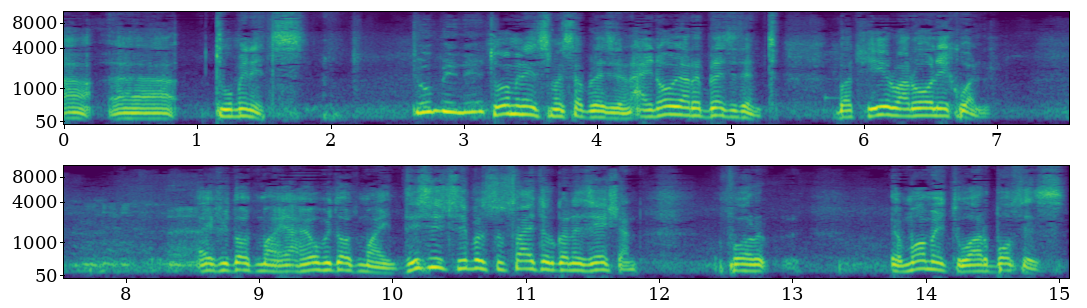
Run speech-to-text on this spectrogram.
Uh, Uh, uh, two minutes. two minutes. Two minutes, Mr. President. I know you are a president, but here we are all equal. if you don't mind, I hope you don't mind. This is civil society organization. For a moment, we are bosses.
